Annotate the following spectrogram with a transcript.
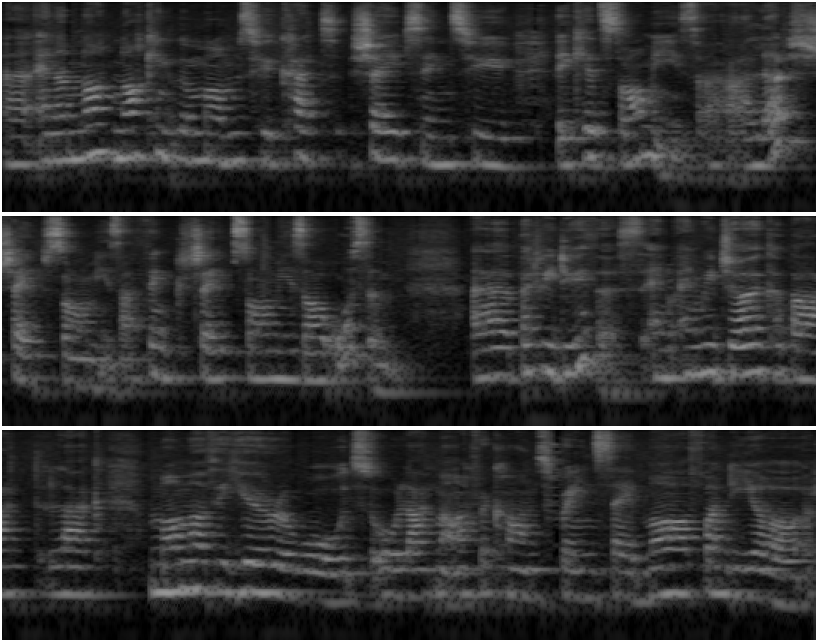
Uh, and I'm not knocking the moms who cut shapes into their kids' samis. I, I love shaped samis. I think shaped samis are awesome. Uh, but we do this and, and we joke about like Mom of the Year awards or like my Afrikaans friends say, Ma van die jaar.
